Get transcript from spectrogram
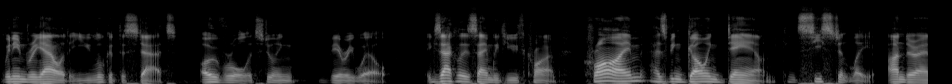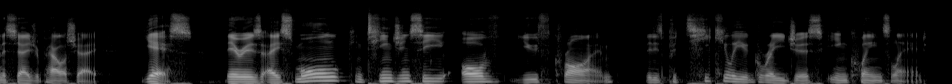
When in reality, you look at the stats, overall, it's doing very well. Exactly the same with youth crime. Crime has been going down consistently under Annastacia Palaszczuk. Yes, there is a small contingency of youth crime that is particularly egregious in Queensland.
